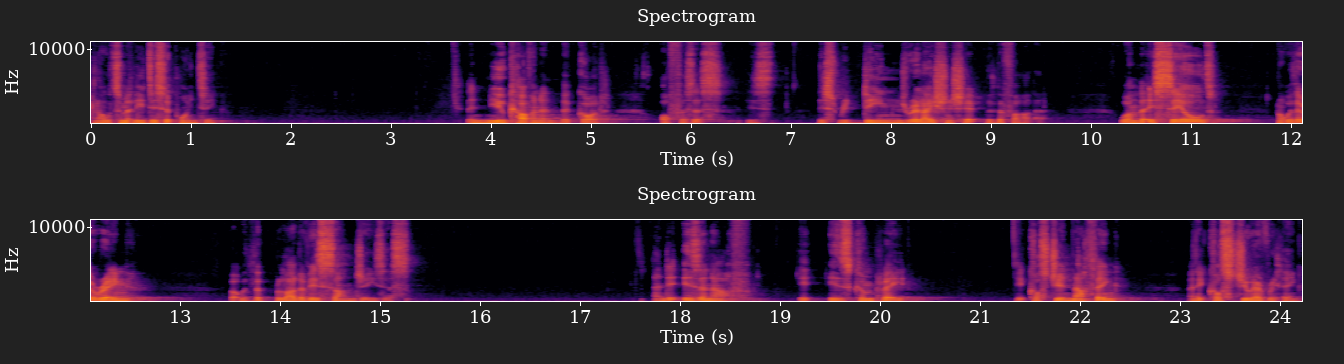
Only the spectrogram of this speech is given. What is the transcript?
and ultimately disappointing. The new covenant that God offers us is this redeemed relationship with the Father, one that is sealed not with a ring, but with the blood of his Son, Jesus. And it is enough, it is complete. It costs you nothing, and it costs you everything.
